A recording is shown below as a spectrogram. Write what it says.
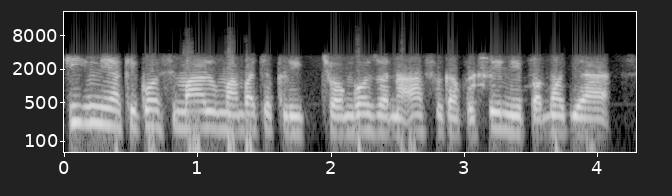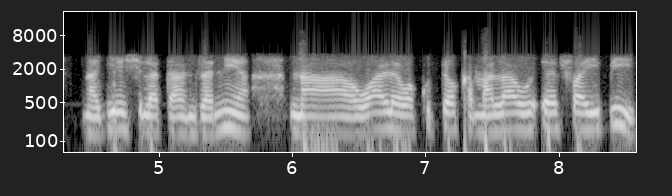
chini ya kikosi maalum ambacho kilichoongozwa na Afrika Kusini pamoja na jeshi la Tanzania na wale wa kutoka Malawi FIB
